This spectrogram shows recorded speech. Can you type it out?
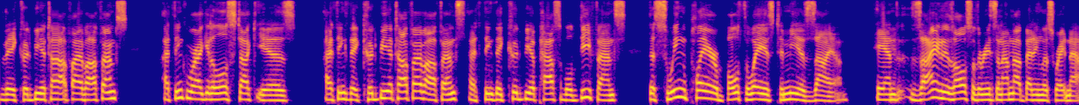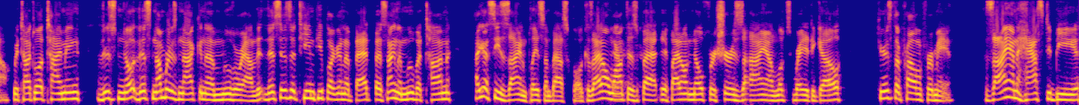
they could be a top 5 offense. I think where I get a little stuck is I think they could be a top 5 offense. I think they could be a passable defense. The swing player both ways to me is Zion. And Zion is also the reason I'm not betting this right now. We talked about timing. There's no this number is not going to move around. This is a team people are going to bet, but it's not going to move a ton. I got to see Zion play some basketball because I don't want this bet if I don't know for sure Zion looks ready to go. Here's the problem for me. Zion has to be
